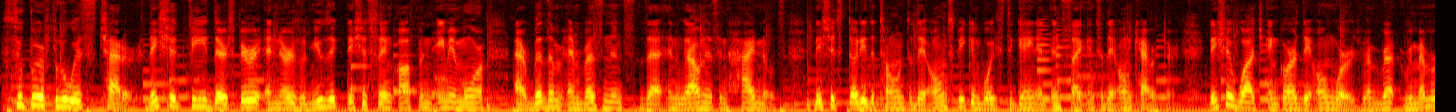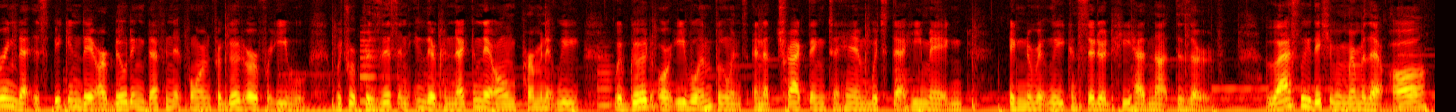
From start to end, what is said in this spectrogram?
superfluous chatter. They should feed their spirit and nerves with music. They should sing often, aiming more at rhythm and resonance than in loudness and high notes. They should study the tones of their own speaking voice to gain an insight into their own character. They should watch and guard their own words, remembering that in speaking they are building definite forms for good or for evil, which will persist in either connecting their own permanently with good or evil influence and attracting to him which that he may ignorantly considered he has not deserved. Lastly, they should remember that all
